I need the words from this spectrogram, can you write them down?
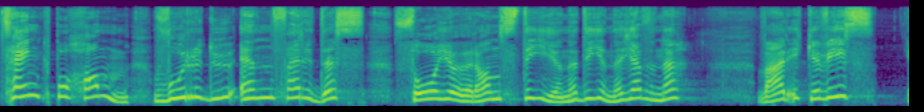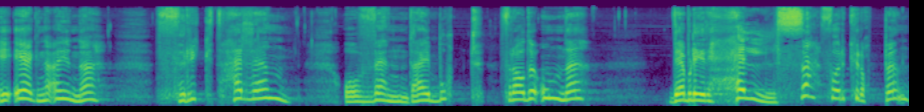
Tenk på ham hvor du enn ferdes, så gjør han stiene dine jevne. Vær ikke vis i egne øyne. Frykt Herren, og vend deg bort fra det onde. Det blir helse for kroppen,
